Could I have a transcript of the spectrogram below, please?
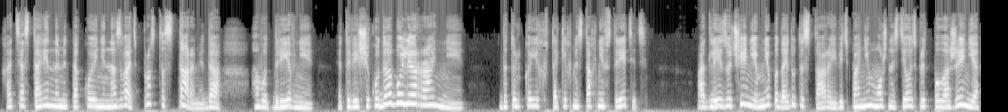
Хотя старинными такое не назвать, просто старыми, да, а вот древние — это вещи куда более ранние — да только их в таких местах не встретить. А для изучения мне подойдут и старые, ведь по ним можно сделать предположение,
